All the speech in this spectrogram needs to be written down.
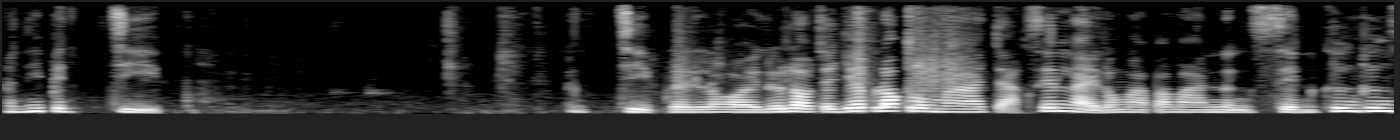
อันนี้เป็นจีบ จีบลอยๆ หรือเราจะเย็บล็อกลงมาจากเส้นไหลลงมาประมาณ1เซนครึ่งถึง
